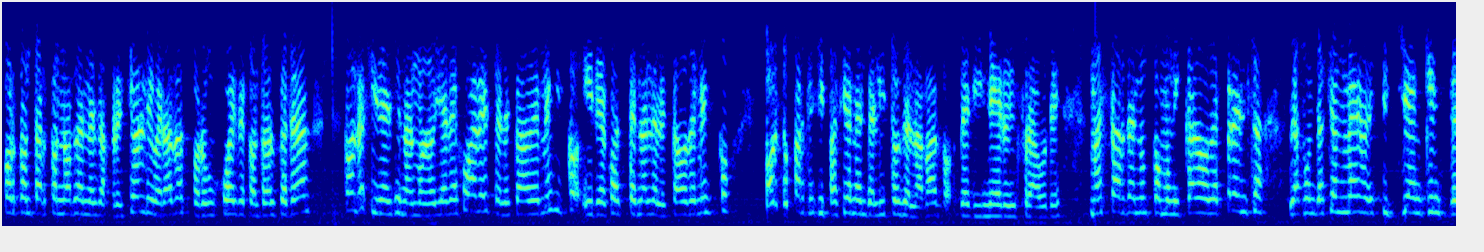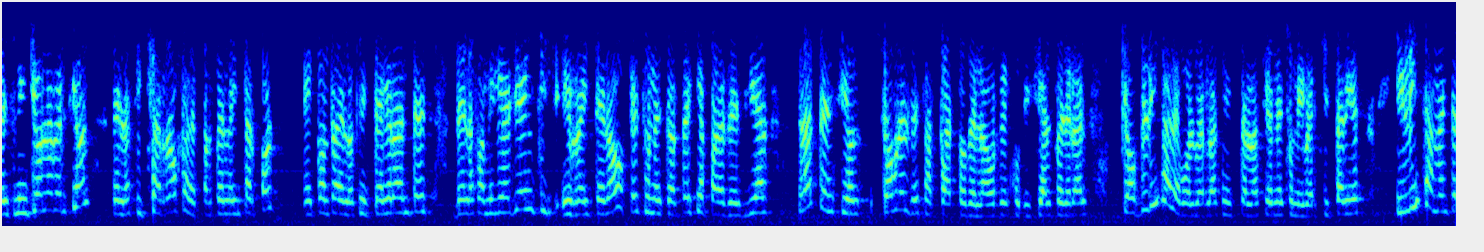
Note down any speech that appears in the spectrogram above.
por contar con órdenes de aprehensión liberadas por un juez de control federal con residencia en Almoloya de Juárez, del Estado de México y del juez penal del Estado de México por su participación en delitos de lavado de dinero y fraude. Más tarde, en un comunicado de prensa, la Fundación Meredith Jenkins desmintió la versión de la ficha roja de parte de la Interpol en contra de los integrantes de la familia Jenkins y reiteró que es una estrategia para desviar la atención sobre el desacato de la orden judicial federal que obliga a devolver las instalaciones universitarias ilícitamente,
